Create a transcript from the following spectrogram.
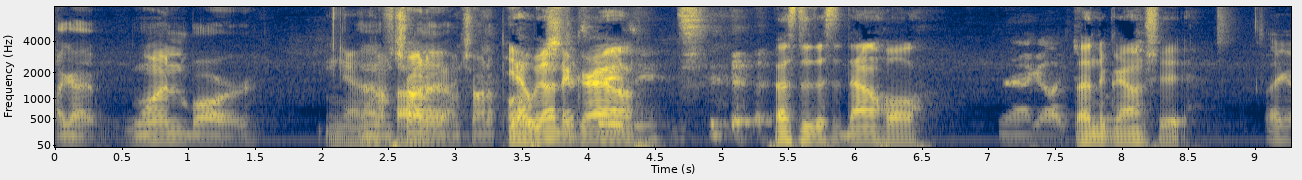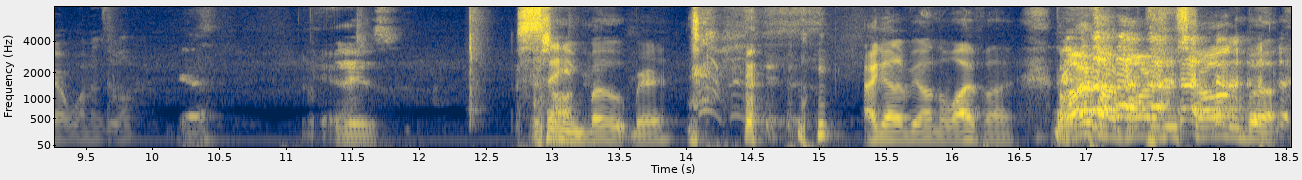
I got one bar, Yeah, and I'm trying all to. I'm trying to post. Yeah, we underground. crazy. That's the that's the downfall. Yeah, I got like The underground shit. I got one as well. Yeah. It is. Same boat, bro. I gotta be on the Wi-Fi. The Wi-Fi bars are strong, but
